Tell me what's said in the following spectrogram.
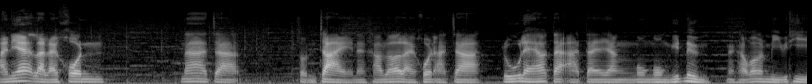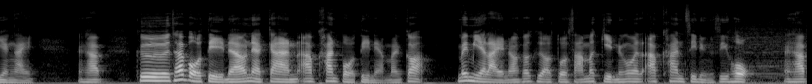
อันเนี้ยหลายๆคนน่าจะสนใจนะครับ แล้วหลายคนอาจจะรู้แล้วแต่อาจจะยังงงๆนิดนึงนะครับ ว่ามันมีวิธียังไงนะครับ คือถ้าปกติแล้วเนี่ยการอัพขั้นปกติเนี่ยมันก็ ไม่มีอะไรเนาะก็คือเอาตัวซ้ำมากินแล้วก็มาอัพขั้น C1 C6 นะครับ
